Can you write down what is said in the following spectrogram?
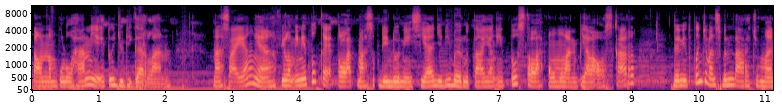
tahun 60-an yaitu Judy Garland. Nah sayangnya film ini tuh kayak telat masuk di Indonesia jadi baru tayang itu setelah pengumuman Piala Oscar dan itu pun cuma sebentar, cuma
